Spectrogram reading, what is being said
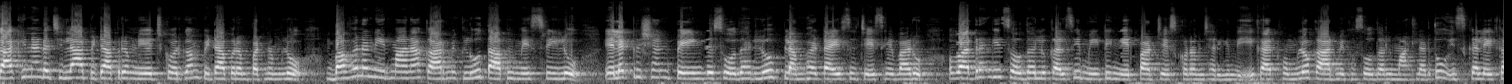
కాకినాడ జిల్లా పిఠాపురం నియోజకవర్గం పిఠాపురం పట్టణంలో భవన నిర్మాణ కార్మికులు తాపి మేస్త్రీలు ఎలక్ట్రిషియన్ పెయింట్ సోదరులు ప్లంబర్ టైల్స్ చేసేవారు. వడ్రంగి సోదరులు కలిసి మీటింగ్ ఏర్పాటు చేసుకోవడం జరిగింది. ఈ కార్యక్రమంలో కార్మిక సోదరులు మాట్లాడుతూ ఇసుక లేక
